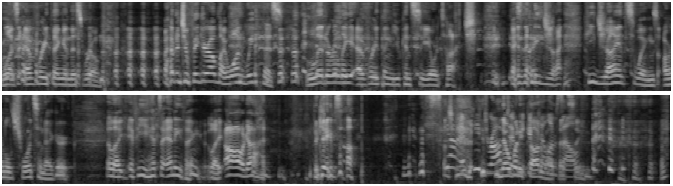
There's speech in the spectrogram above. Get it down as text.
was everything in this room. How did you figure out my one weakness? Literally everything you can see or touch. And then he gi- he giant swings Arnold Schwarzenegger. Like if he hits anything, like oh god, the game's up. Such- Yeah, if he dropped Nobody him, he thought could kill himself.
